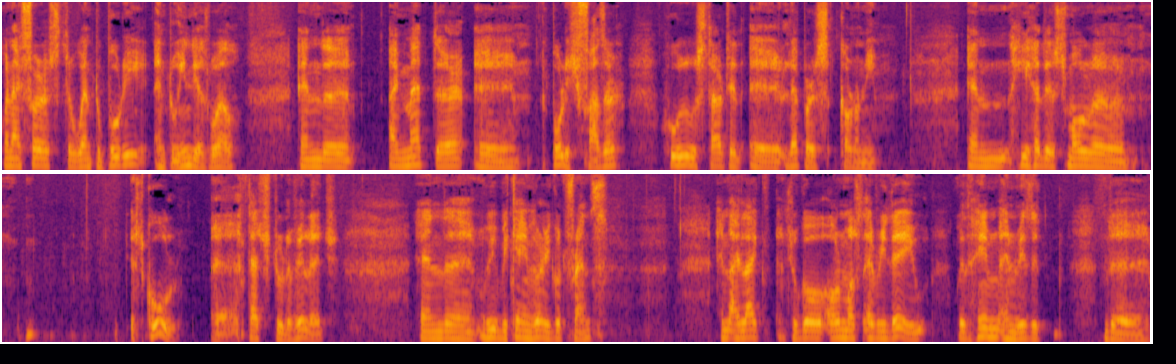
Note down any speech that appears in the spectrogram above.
when I first went to Puri and to India as well, and uh, I met there a Polish father who started a lepers colony, and he had a small uh, school uh, attached to the village, and uh, we became very good friends and I like to go almost every day with him and visit the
